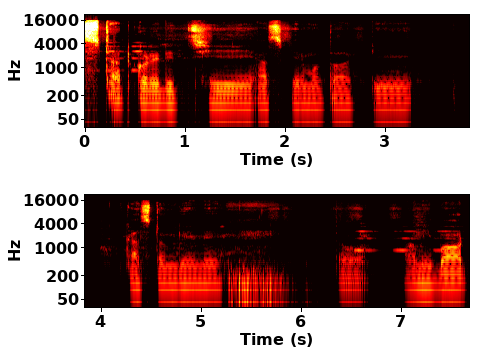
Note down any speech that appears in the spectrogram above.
স্টার্ট করে দিচ্ছি আজকের মতো একটি কাস্টম গেমে তো আমি বট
